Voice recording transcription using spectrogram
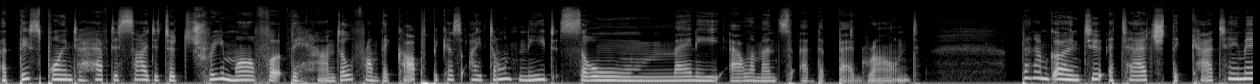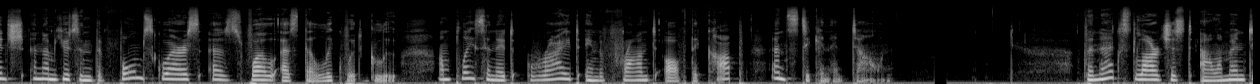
At this point I have decided to trim off the handle from the cup because I don't need so many elements at the background. Then I'm going to attach the cat image and I'm using the foam squares as well as the liquid glue. I'm placing it right in front of the cup and sticking it down. The next largest element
